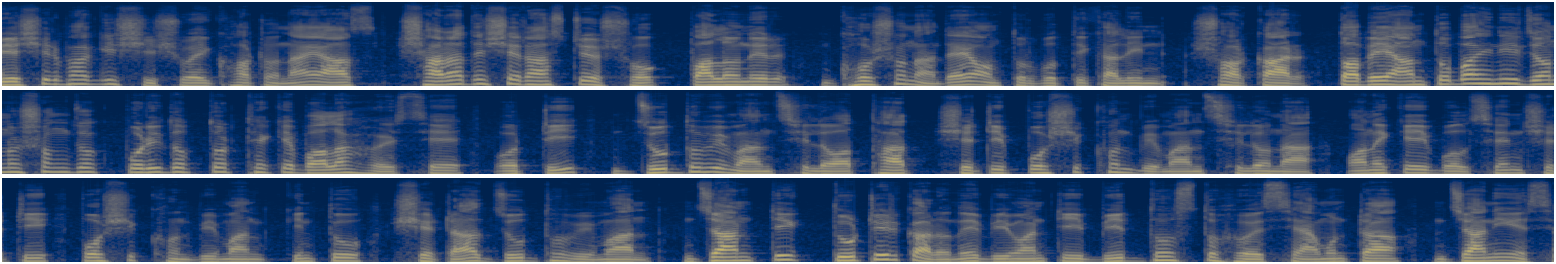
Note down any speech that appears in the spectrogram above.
বেশিরভাগই শিশু। এই ঘটনায় আজ সারা দেশে রাষ্ট্রীয় শোক পালনের ঘোষণা দেয় অন্তর্বর্তীকালীন সরকার। তবে আন্তঃবাহিনী জনসংযোগ পরিদপ্তর থেকে বলা হয়েছে, ওটি যুদ্ধ বিমান ছিল, অর্থাৎ সেটি প্রশিক্ষণ বিমান ছিল না। অনেকেই বলছেন সেটি প্রশিক্ষণ বিমান, কিন্তু সেটা যুদ্ধ বিমান যান্ত্রিক ত্রুটির কারণে বিমানটি বিধ্বস্ত হয়েছে এমনটা জানিয়েছে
